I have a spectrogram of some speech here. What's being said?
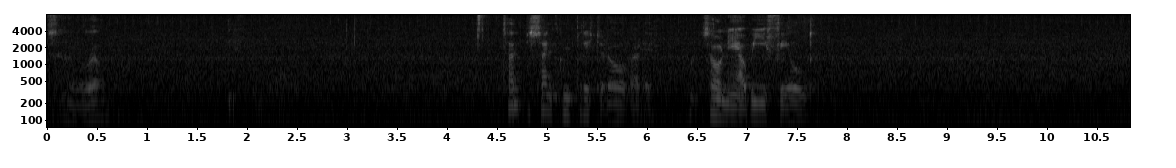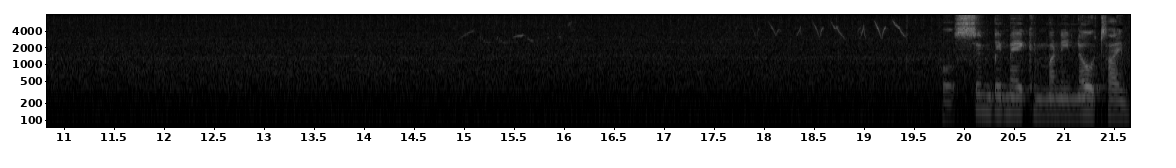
So we'll 10% completed already. It's only a wee field. We'll soon be making money no time.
